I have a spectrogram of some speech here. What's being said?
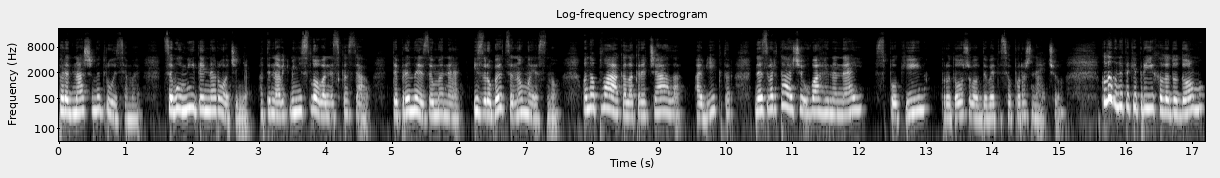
перед нашими друзями. Це був мій день народження, а ти навіть мені слова не сказав. Ти принизив мене і зробив це навмисно. Вона плакала, кричала, а Віктор, не звертаючи уваги на неї, спокійно продовжував дивитися в порожнечу. Коли вони таки приїхали додому,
